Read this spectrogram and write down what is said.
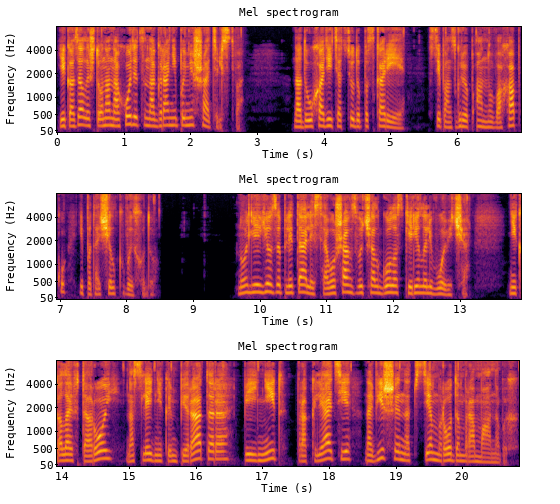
Ей казалось, что она находится на грани помешательства. «Надо уходить отсюда поскорее», Степан сгреб Анну в охапку и потащил к выходу. Ноги ее заплетались, а в ушах звучал голос Кирилла Львовича. Николай II, наследник императора, пейнит, проклятие, нависшее над всем родом Романовых.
